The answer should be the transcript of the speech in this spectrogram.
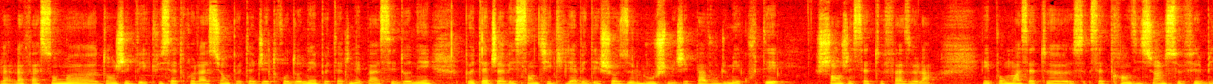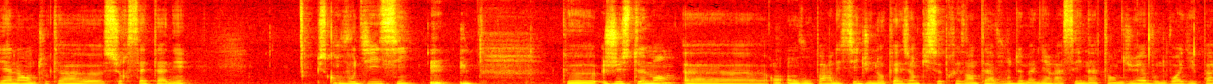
la, façon dont j'ai vécu cette relation. Peut-être j'ai trop donné, peut-être je n'ai pas assez donné, peut-être j'avais senti qu'il y avait des choses louches, mais j'ai pas voulu m'écouter. Changer cette phase-là. Et pour moi, cette, transition, elle se fait bien là, en tout cas euh, sur cette année, puisqu'on vous dit ici que justement, euh, on, vous parle ici d'une occasion qui se présente à vous de manière assez inattendue. Hein. Vous ne voyez pas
